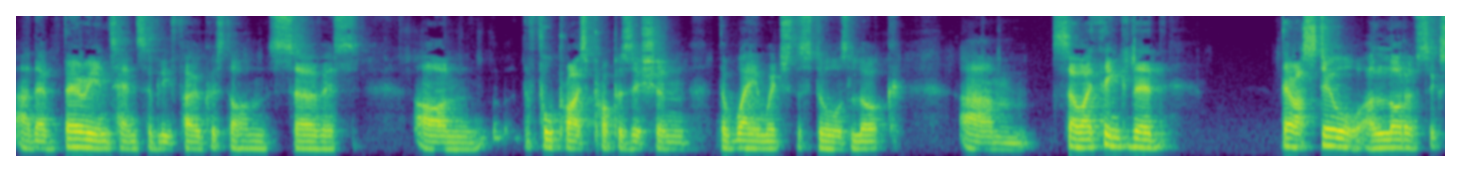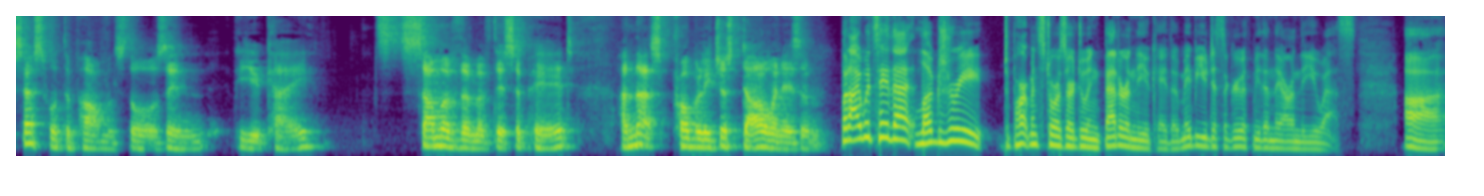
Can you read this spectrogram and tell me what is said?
Uh, they're very intensively focused on service, on the full price proposition, the way in which the stores look. Um, so I think that there are still a lot of successful department stores in the UK. Some of them have disappeared, and that's probably just Darwinism. But I would say that luxury department stores are doing better in the UK, though. Maybe you disagree with me than they are in the US. Uh,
